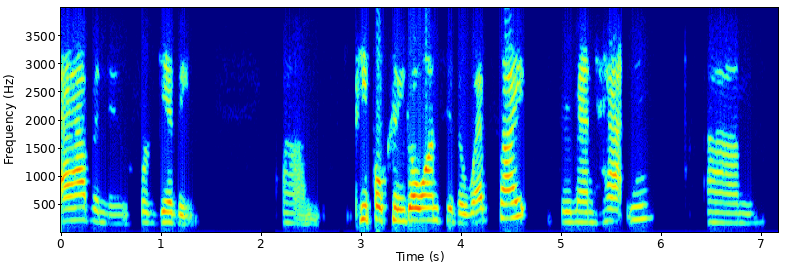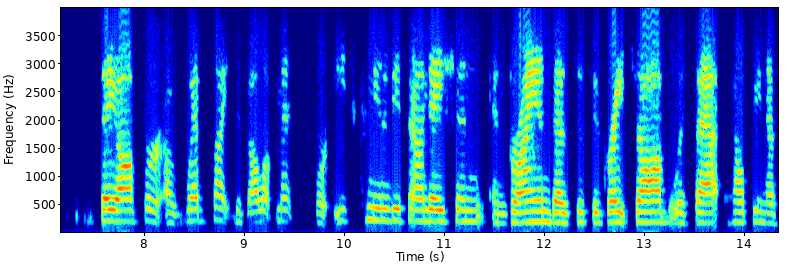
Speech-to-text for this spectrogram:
avenue for giving. Um, people can go onto the website through Manhattan. Um, they offer a website development for each community foundation, and Brian does just a great job with that, helping us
